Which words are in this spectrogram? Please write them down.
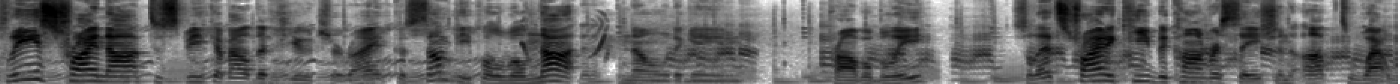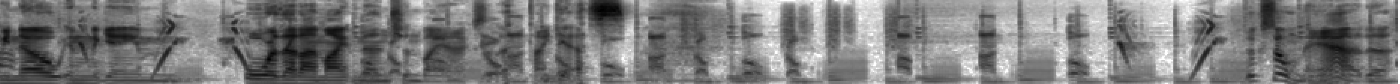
please try not to speak about the future, right? Because some people will not know the game, probably. So let's try to keep the conversation up to what we know in the game, or that I might mention by accident, I guess. Looks so mad.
